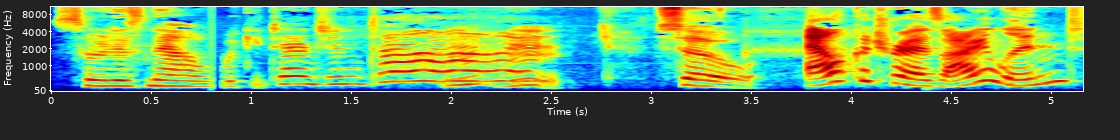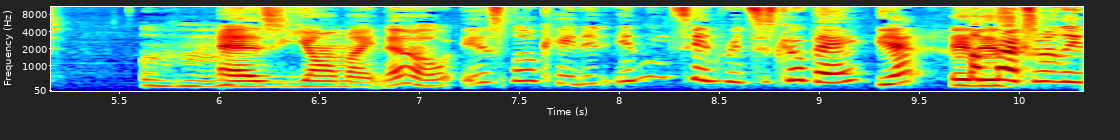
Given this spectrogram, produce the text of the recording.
So it is now Wiki Tangent time. Mhm. So Alcatraz Island, Mm-hmm. as y'all might know, is located in the San Francisco Bay, Yeah, it is approximately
